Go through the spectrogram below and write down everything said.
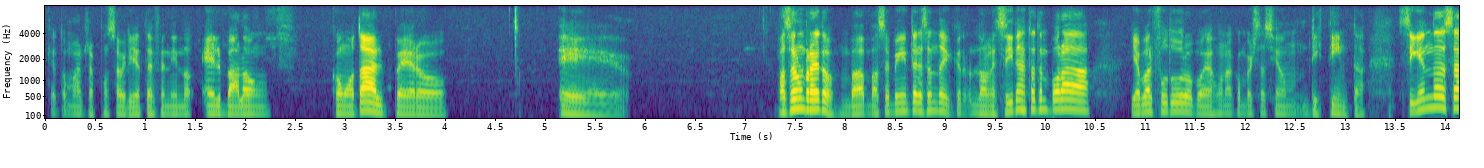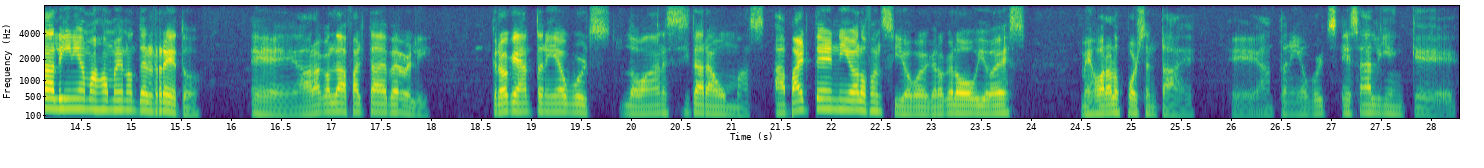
que tomar responsabilidad defendiendo el balón como tal, pero eh, va a ser un reto, va, va, a ser bien interesante, lo necesitan esta temporada, ya para el futuro pues es una conversación distinta. Siguiendo esa línea más o menos del reto, eh, ahora con la falta de Beverly, creo que Anthony Edwards lo van a necesitar aún más. Aparte del nivel ofensivo, porque creo que lo obvio es mejora los porcentajes. Eh, Anthony Edwards es alguien que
